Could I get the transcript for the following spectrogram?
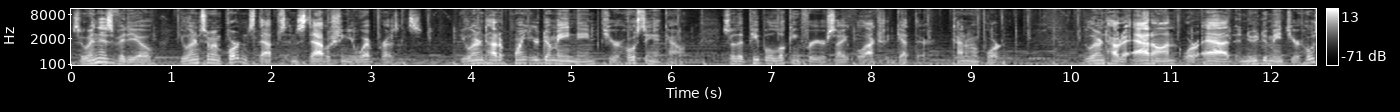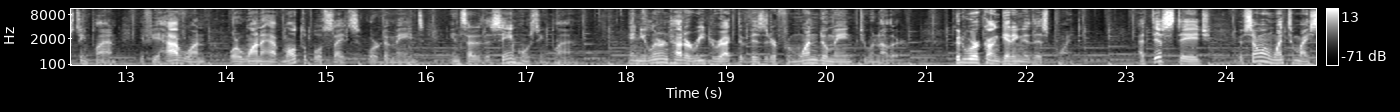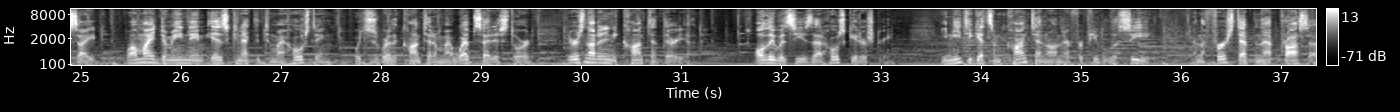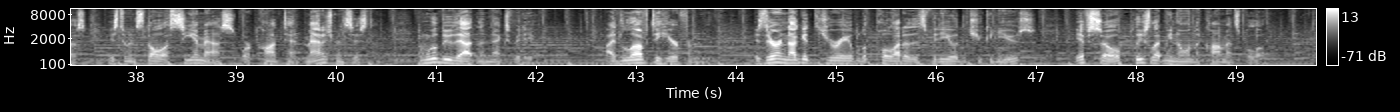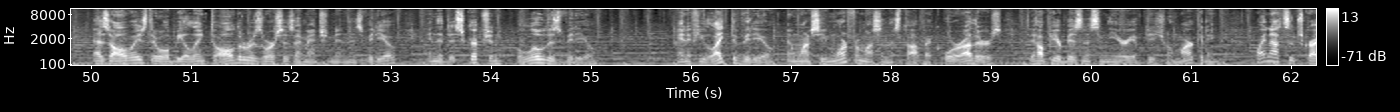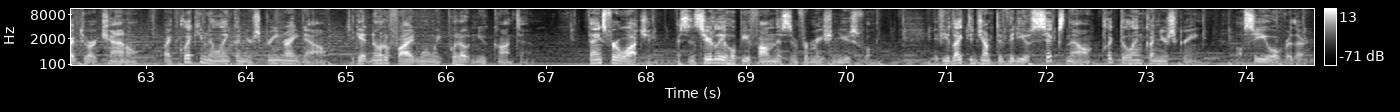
So in this video, you learned some important steps in establishing your web presence. You learned how to point your domain name to your hosting account so that people looking for your site will actually get there. Kind of important. You learned how to add on or add a new domain to your hosting plan if you have one or want to have multiple sites or domains inside of the same hosting plan. and you learned how to redirect a visitor from one domain to another. Good work on getting to this point. At this stage, if someone went to my site, while my domain name is connected to my hosting, which is where the content of my website is stored, there is not any content there yet. All they would see is that HostGator screen. You need to get some content on there for people to see, and the first step in that process is to install a CMS or content management system, and we'll do that in the next video. I'd love to hear from you. Is there a nugget that you were able to pull out of this video that you can use? If so, please let me know in the comments below. As always, there will be a link to all the resources I mentioned in this video in the description below this video. And if you like the video and want to see more from us on this topic or others to help your business in the area of digital marketing, why not subscribe to our channel by clicking the link on your screen right now to get notified when we put out new content. Thanks for watching. I sincerely hope you found this information useful. If you'd like to jump to video 6 now, click the link on your screen. I'll see you over there.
